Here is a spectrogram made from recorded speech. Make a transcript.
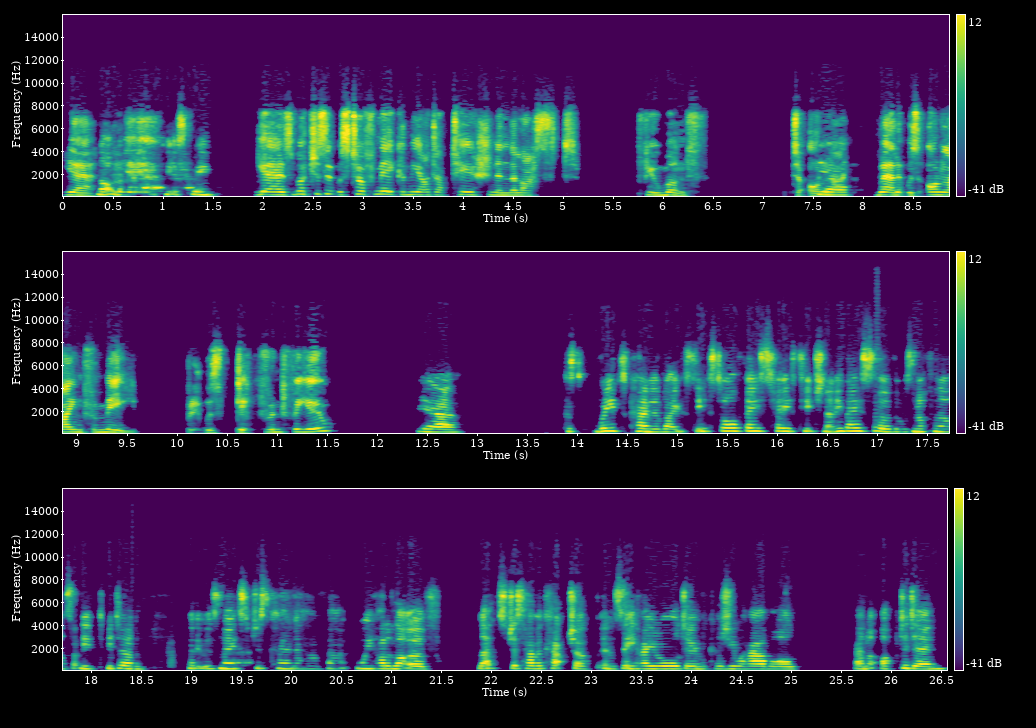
Yeah. Not look at the computer screen. yeah, as much as it was tough making the adaptation in the last few months to online, Yeah. well, it was online for me, but it was different for you. Yeah. Because we'd kind of like ceased all face to face teaching anyway, so there was nothing else that needed to be done. But it was nice to just kind of have that. We had a lot of let's just have a catch up and see how you're all doing because you have all kind of opted in.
